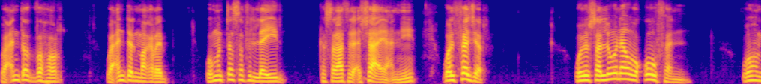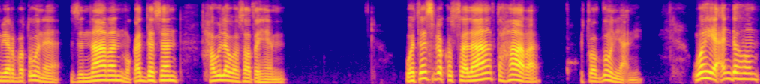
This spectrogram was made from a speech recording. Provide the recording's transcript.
وعند الظهر وعند المغرب ومنتصف الليل كصلاة العشاء يعني والفجر. ويصلون وقوفا وهم يربطون زنارا مقدسا حول وسطهم. وتسبق الصلاة طهارة يتوضون يعني. وهي عندهم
